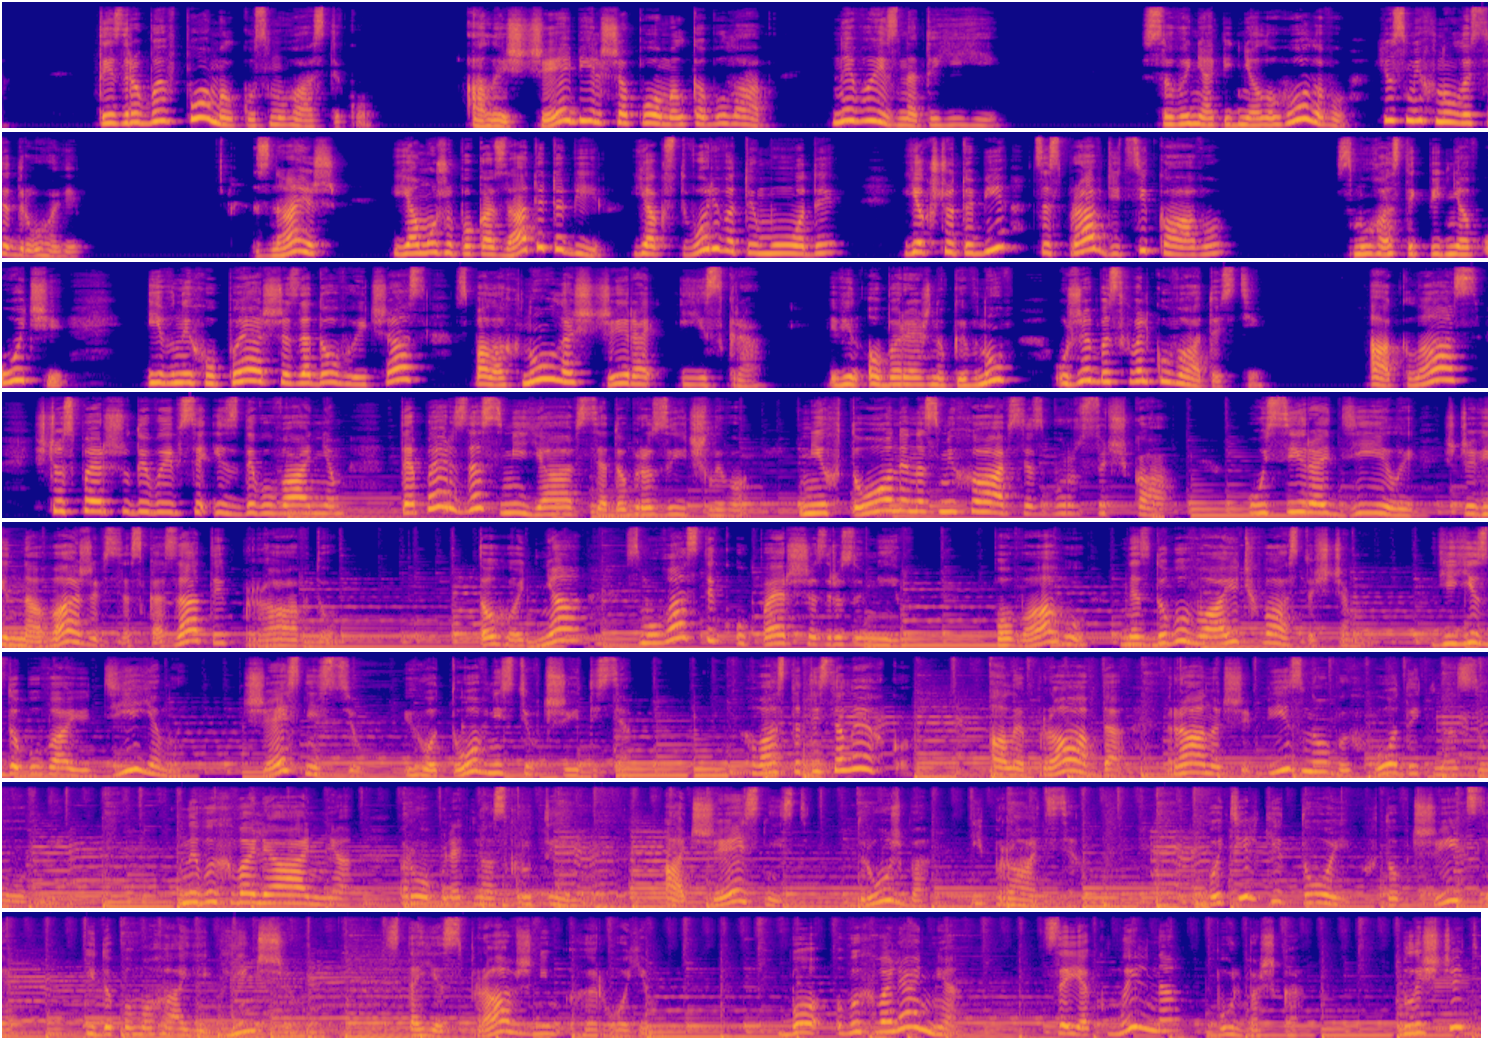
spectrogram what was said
Ти зробив помилку, смугастику. Але ще більша помилка була б не визнати її. Совеня підняло голову і усміхнулося другові. Знаєш, я можу показати тобі, як створювати моди, якщо тобі це справді цікаво. Смугастик підняв очі, і в них уперше за довгий час спалахнула щира іскра. Він обережно кивнув уже без хвалькуватості. А клас, що спершу дивився із здивуванням, тепер засміявся доброзичливо. Ніхто не насміхався з бурсучка. Усі раділи, що він наважився сказати правду. Того дня смугастик уперше зрозумів повагу не здобувають хвастощами, її здобувають діями, чесністю і готовністю вчитися. Хвастатися легко, але правда рано чи пізно виходить назовні. Не вихваляння роблять нас крутими, а чесність, дружба і праця. Бо тільки той, хто вчиться і допомагає іншим, стає справжнім героєм. Бо вихваляння це як мильна бульбашка, блищить,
